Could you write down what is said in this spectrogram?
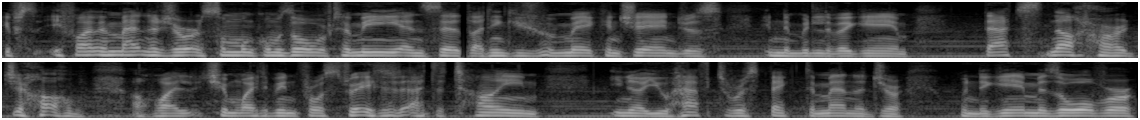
if, if I'm a manager and someone comes over to me and says, I think you should be making changes in the middle of a game, that's not her job. While she might have been frustrated at the time, you know, you have to respect the manager. When the game is over,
